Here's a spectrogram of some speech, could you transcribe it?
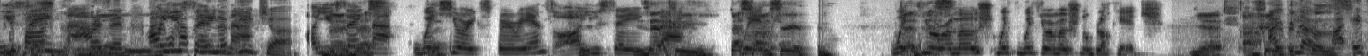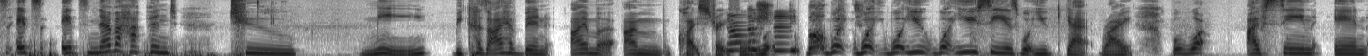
are you saying that? present reality. and Are you happen in saying the that? future Are you No, saying that with your experience, or are you saying that Exactly. That's what I'm saying. With That- your emotion, with with your emotional blockage? Yeah, I think. I, Yeah, no, because- I, it's it's it's never happened to me because I have been I'm a, I'm quite straightforward. What, what what what what you what you see is what you get, right? But what I've seen in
